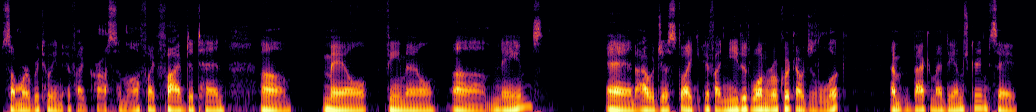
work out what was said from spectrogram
somewhere between if I crossed them off like five to ten um, male, female um, names and I would just like if I needed one real quick, I would just look at the back of my DM screen, say,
